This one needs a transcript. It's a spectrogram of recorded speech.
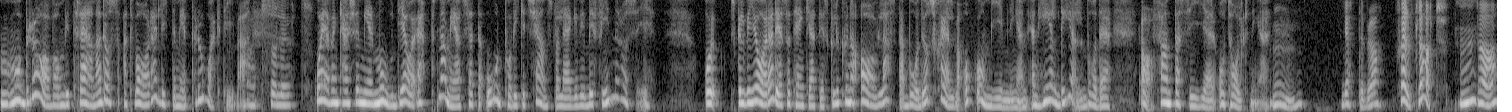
må bra av om vi tränade oss att vara lite mer proaktiva. Absolut. Och även kanske mer modiga och öppna med att sätta ord på vilket känsloläge vi befinner oss i. Och skulle vi göra det så tänker jag att det skulle kunna avlasta både oss själva och omgivningen en hel del både ja, fantasier och tolkningar. Jättebra. Självklart. Mm. Ja.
